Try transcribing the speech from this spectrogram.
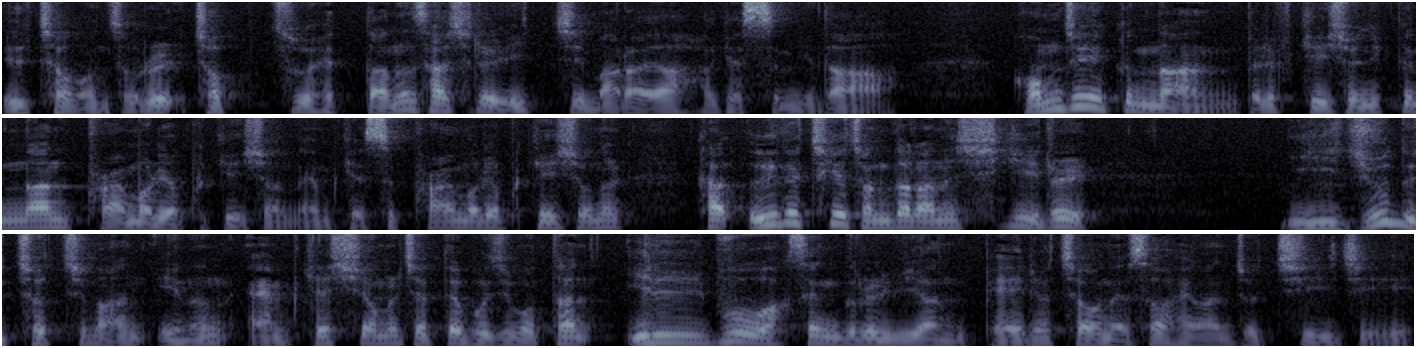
1차 원서를 접수했다는 사실을 잊지 말아야 하겠습니다. 검증이 끝난, verification이 끝난 프라이머리 어플리케이션, MCAS 프라이머리 어플리케이션을 각 의대 측에 전달하는 시기를 2주 늦췄지만 이는 MCAT 시험을 제때 보지 못한 일부 학생들을 위한 배려 차원에서 행한 조치이지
